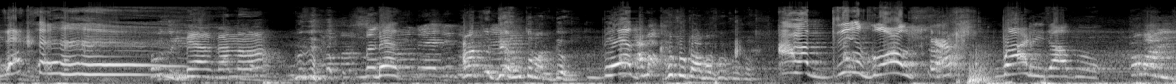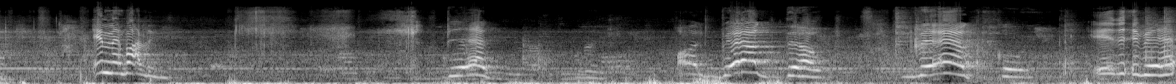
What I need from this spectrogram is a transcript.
দেখো দেহ তোমার ব্যাগ আমার ফটোটা আমার ফটোটা আমার দিকে গোল বাড়ি যাব বাড়ি ব্যাগ ওই ব্যাগ দাও ব্যাগ কই এই যে ব্যাগ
